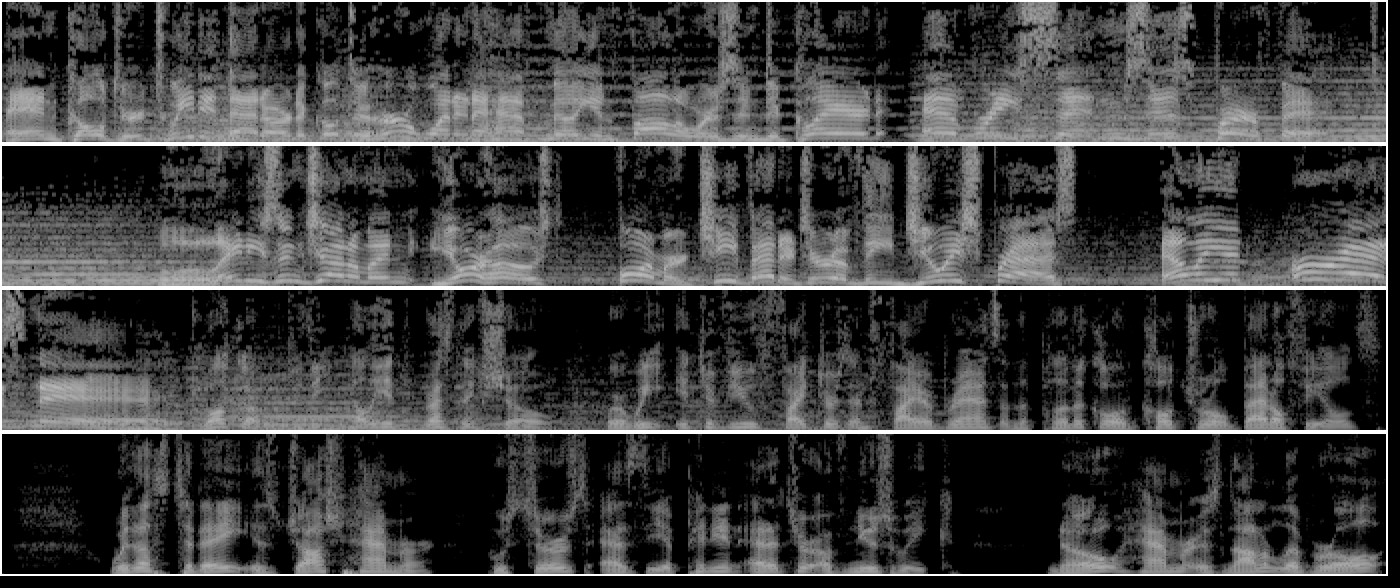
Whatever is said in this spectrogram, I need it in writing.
Ann Coulter tweeted that article to her one and a half million followers and declared every sentence is perfect. Ladies and gentlemen, your host, former chief editor of the Jewish Press, Elliot Resnick. Welcome to the Elliot Resnick Show, where we interview fighters and firebrands on the political and cultural battlefields. With us today is Josh Hammer, who serves as the opinion editor of Newsweek. No, Hammer is not a liberal,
